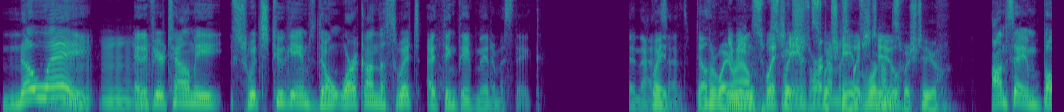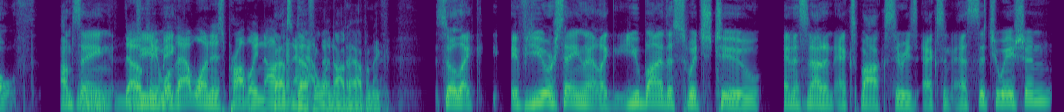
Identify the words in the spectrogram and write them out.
no way. Mm-mm. And if you're telling me Switch 2 games don't work on the Switch, I think they've made a mistake in that wait, sense. the other way You mean around. Switch games work on the games Switch work on the Switch too. I'm saying both. I'm hmm. saying do okay, you well that one is probably not. That's definitely happen. not happening. so like if you're saying that like you buy the Switch 2 and it's not an Xbox Series X and S situation,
